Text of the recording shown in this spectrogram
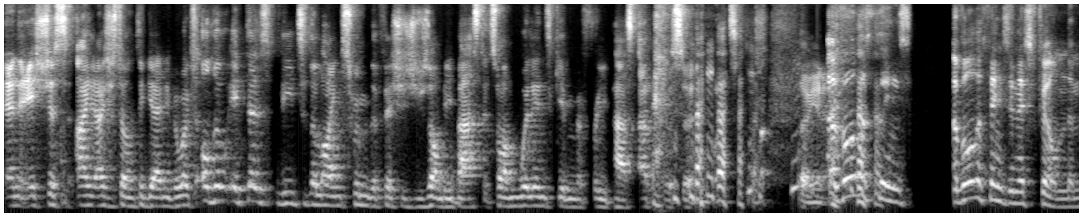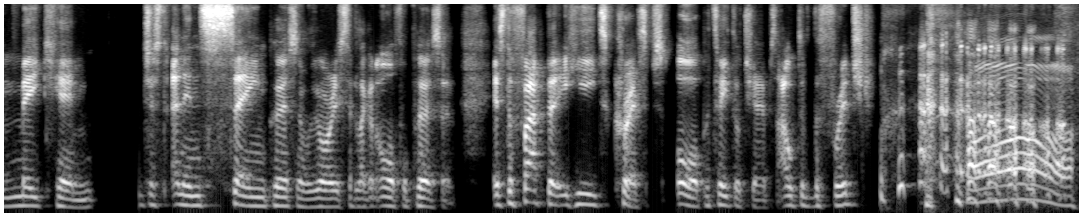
And it's just, I, I just don't think any of it works. Although it does lead to the line, swim the fishes, you zombie bastard. So I'm willing to give him a free pass up to a certain point. So, you know. of all the things, of all the things in this film that make him just an insane person, we've already said like an awful person, it's the fact that he eats crisps or potato chips out of the fridge. Oh.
